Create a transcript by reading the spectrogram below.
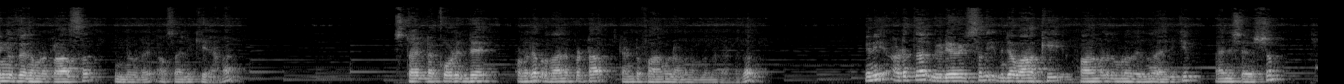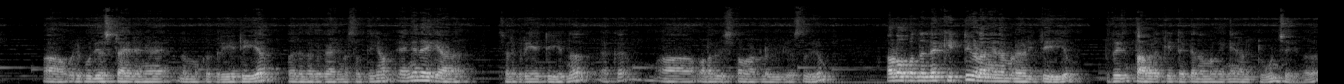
ഇന്നത്തെ നമ്മുടെ ക്ലാസ് ഇന്നിവിടെ അവസാനിക്കുകയാണ്. സ്റ്റൈൽ റെക്കോർഡിന്റെ വളരെ പ്രധാനപ്പെട്ട രണ്ട് ഭാഗങ്ങളാണ് നമ്മളിന്ന് കണ്ടത്. ഇനി അടുത്ത വീഡിയോസ് ഇതിന്റെ ബാക്കി ഭാഗങ്ങൾ നമ്മൾ വരുന്നതായിരിക്കും. അതിനുശേഷം ഒരു പുതിയ സ്റ്റൈൽ എങ്ങനെ നമുക്ക് ക്രിയേറ്റ് ചെയ്യാം അതിൽ എന്തൊക്കെ കാര്യങ്ങൾ ശ്രദ്ധിക്കണം. എങ്ങനെയൊക്കെയാണ് സ്റ്റൈൽ ക്രിയേറ്റ് ചെയ്യുന്നത് ഒക്കെ വളരെ വിശദമായിട്ടുള്ള വീഡിയോസ് വരും. അതോടൊപ്പം തന്നെ കിറ്റുകൾ എങ്ങനെ നമ്മൾ എഡിറ്റ് ചെയ്യും പ്രത്യേകിച്ചും തവല കിറ്റൊക്കെ നമ്മൾ എങ്ങനെയാണ് ട്യൂൺ ചെയ്യുന്നത്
